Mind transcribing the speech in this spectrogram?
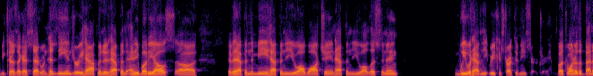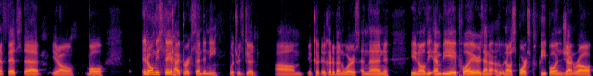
because, like I said, when his knee injury happened, it happened to anybody else. Uh, if it happened to me, happened to you all watching, happened to you all listening, we would have knee, reconstructive knee surgery. But one of the benefits that, you know, well, it only stayed hyperextended knee, which was good. Um, it could it could have been worse. And then, you know, the NBA players and uh, you know sports people in general,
